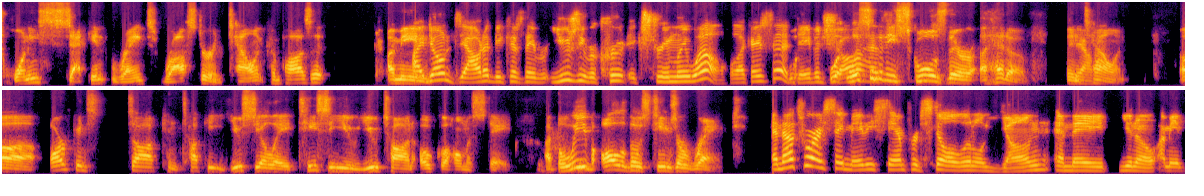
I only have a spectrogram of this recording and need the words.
22nd ranked roster and talent composite? I mean, I don't doubt it because they usually recruit extremely well. Like I said, David Shaw. listen has... to these schools they're ahead of in yeah. talent: uh, Arkansas, Kentucky, UCLA, TCU, Utah, and Oklahoma State. I believe all of those teams are ranked. And that's where I say maybe Stanford's still a little young and they, you know, I mean,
